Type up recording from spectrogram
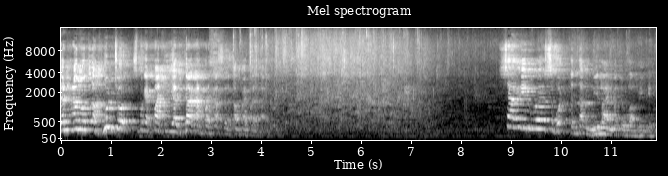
dan UMNO telah muncul sebagai parti yang gagah perkasa sampai pada hari. Saya dua sebut tentang nilai mata wang ringgit.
